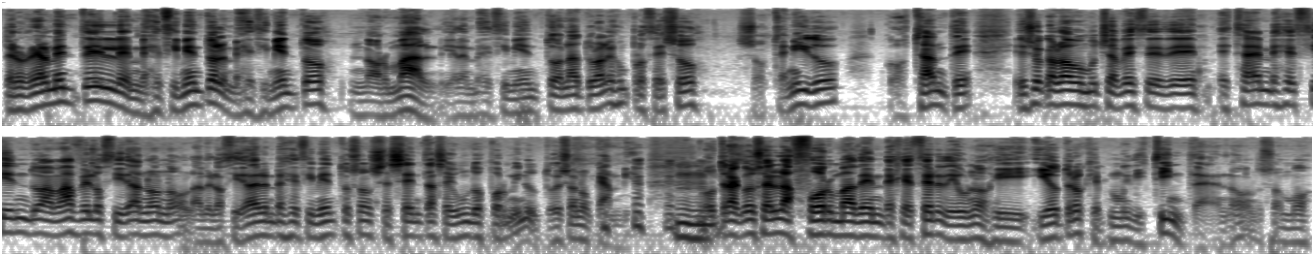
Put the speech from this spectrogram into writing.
Pero realmente el envejecimiento, el envejecimiento normal y el envejecimiento natural es un proceso sostenido, constante. Eso que hablamos muchas veces de está envejeciendo a más velocidad, no, no, la velocidad del envejecimiento son 60 segundos por minuto, eso no cambia. Otra cosa es la forma de envejecer de unos y, y otros que es muy distinta, ¿no? Somos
